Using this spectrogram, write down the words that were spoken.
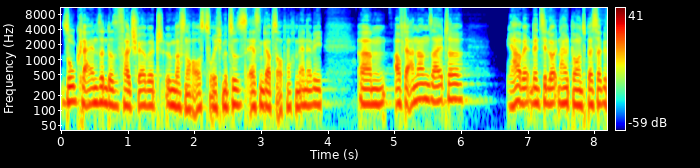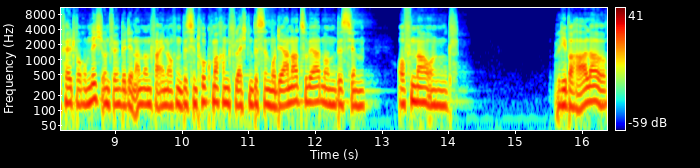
so klein sind, dass es halt schwer wird, irgendwas noch auszurichten. Beziehungsweise Essen gab es auch noch in NRW. Ähm, auf der anderen Seite, ja, wenn es den Leuten halt bei uns besser gefällt, warum nicht? Und wenn wir den anderen Vereinen auch ein bisschen Druck machen, vielleicht ein bisschen moderner zu werden und ein bisschen offener und liberaler,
